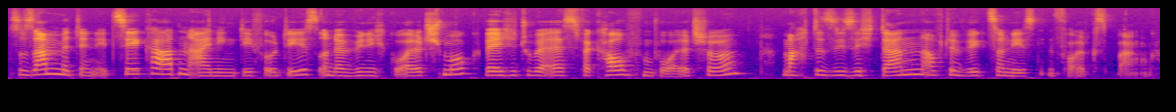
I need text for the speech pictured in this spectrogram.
Zusammen mit den EC-Karten, einigen DVDs und ein wenig Goldschmuck, welche Tuba S verkaufen wollte, machte sie sich dann auf den Weg zur nächsten Volksbank.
